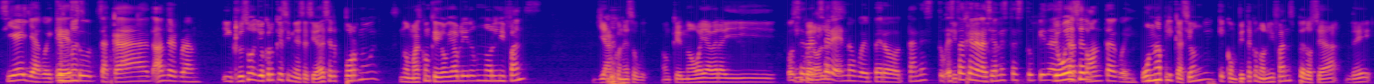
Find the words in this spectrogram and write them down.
Si ella, güey, que Es es, más- su acá underground. Incluso yo creo que sin necesidad de ser porno, güey. Nomás con que diga voy a abrir un OnlyFans, ya con eso, güey. Aunque no vaya a haber ahí. Pues será el sereno, güey, pero tan estu- esta generación está estúpida, Yo voy a está hacer- tonta, güey. Una aplicación, güey, que compita con OnlyFans, pero sea de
